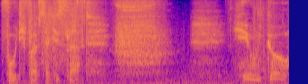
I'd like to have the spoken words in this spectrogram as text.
Forty-five seconds left. Here we go.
